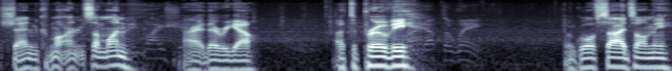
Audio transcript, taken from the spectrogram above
Schenn, come on, someone. All right, there we go. Up to Provy. Don't go off sides on me.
